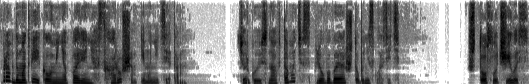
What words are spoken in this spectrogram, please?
Правда, Матвейка у меня парень с хорошим иммунитетом. Дергаюсь на автомате, сплевывая, чтобы не сглазить. Что случилось?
